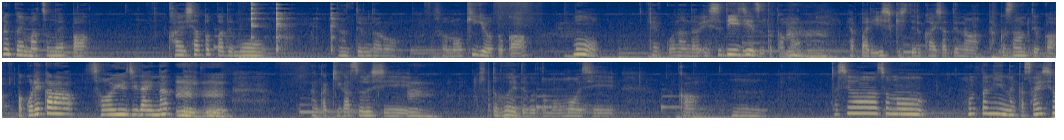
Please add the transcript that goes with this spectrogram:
なんか今そのやっぱ会社とかでもなんて言うんだろうその企業とかも結構なんだろう SDGs とかもやっぱり意識してる会社っていうのはたくさんっていうかやっぱこれからそういう時代になっていくなんか気がするし、うん。うんきっと増えていくとも思うしなんかうん。私はその本当になんか最初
